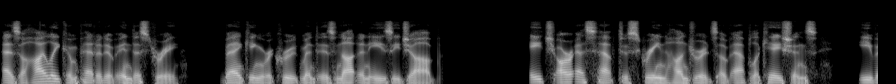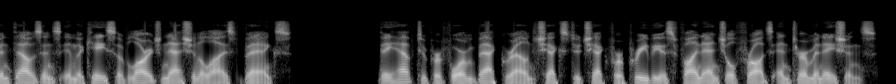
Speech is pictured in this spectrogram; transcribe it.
As a highly competitive industry, banking recruitment is not an easy job. HRS have to screen hundreds of applications, even thousands in the case of large nationalized banks they have to perform background checks to check for previous financial frauds and terminations.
